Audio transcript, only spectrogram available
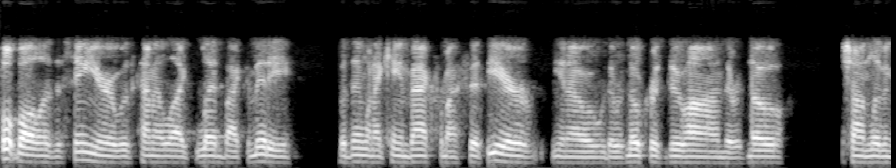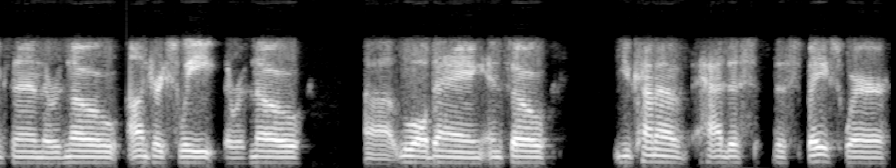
football as a senior was kind of like led by committee. But then when I came back for my fifth year, you know, there was no Chris Duhon, there was no Shaun Livingston, there was no Andre Sweet, there was no uh, Luol Deng, and so you kind of had this this space where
